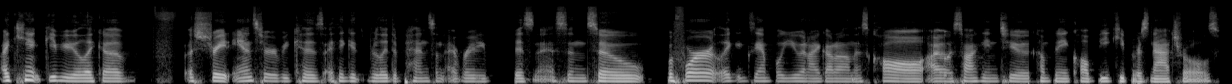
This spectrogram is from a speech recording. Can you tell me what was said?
I can't give you like a a straight answer because I think it really depends on every business. And so before like example you and I got on this call, I was talking to a company called Beekeepers Naturals,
